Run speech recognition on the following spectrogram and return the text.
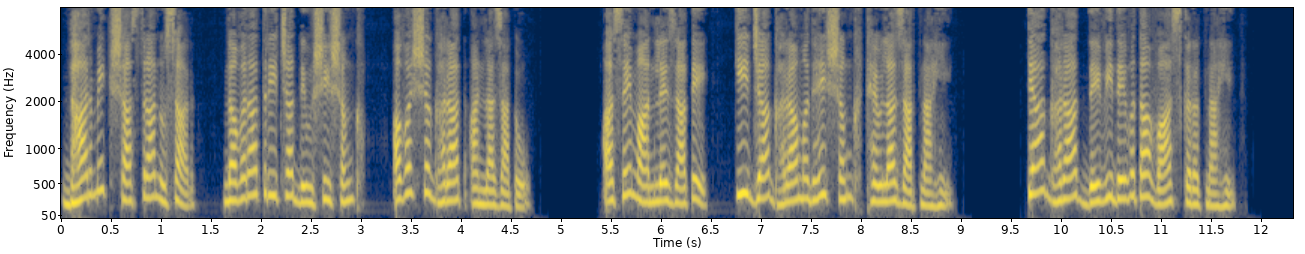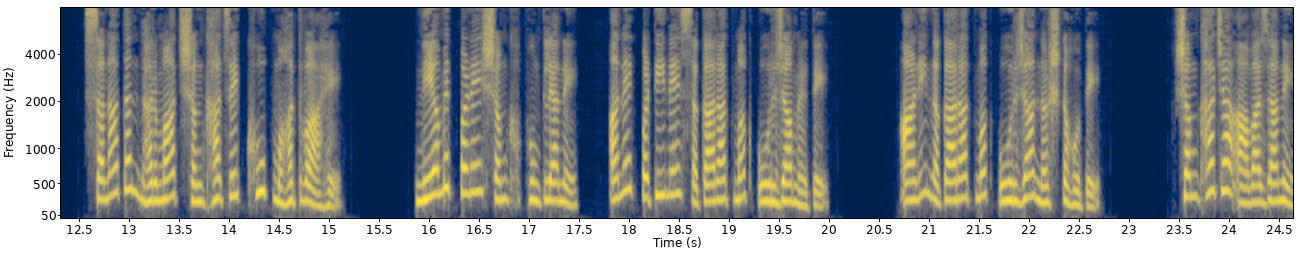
धार्मिक शास्त्रानुसार नवरात्रीच्या दिवशी शंख अवश्य घरात आणला जातो. असे मानले जाते की ज्या घरामध्ये शंख ठेवला जात नाही. त्या घरात देवी देवता वास करत नाहीत सनातन धर्मात शंखाचे खूप महत्त्व आहे. नियमितपणे शंख फुंकल्याने अनेक पटीने सकारात्मक ऊर्जा मिळते. आणि नकारात्मक ऊर्जा नष्ट होते. शंखाच्या आवाजाने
